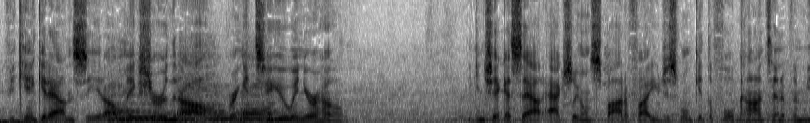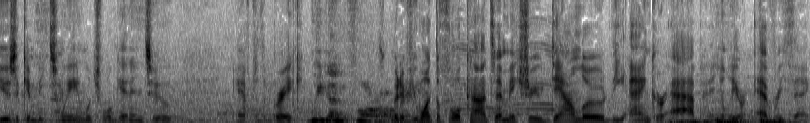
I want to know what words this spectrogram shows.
If you can't get out and see it, I'll make sure that I'll bring it to you in your home. Can check us out actually on Spotify. You just won't get the full content of the music in between, which we'll get into after the break. We done four already. But if you want the full content, make sure you download the Anchor app and you'll hear everything.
